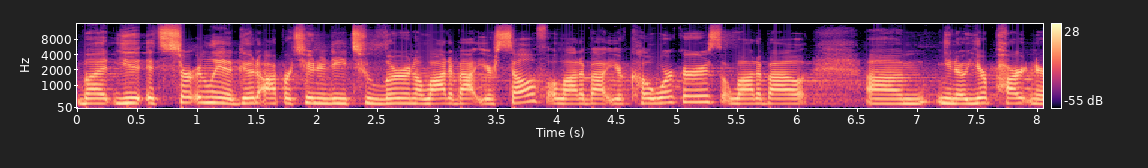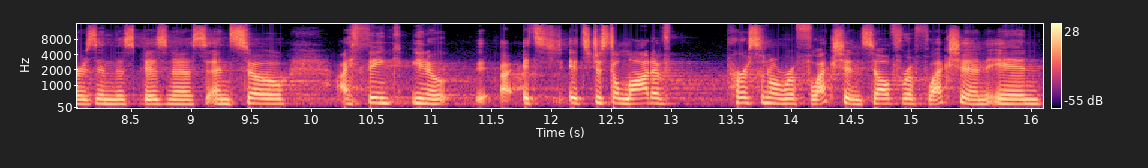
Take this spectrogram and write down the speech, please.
but you, it's certainly a good opportunity to learn a lot about yourself, a lot about your coworkers, a lot about um, you know your partners in this business, and so. I think you know it's it's just a lot of personal reflection, self-reflection in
